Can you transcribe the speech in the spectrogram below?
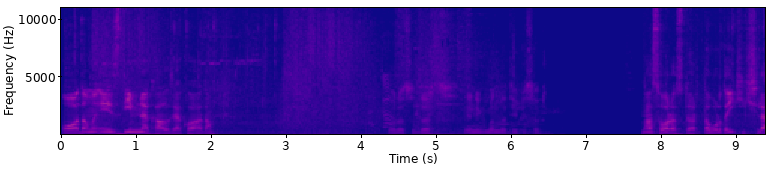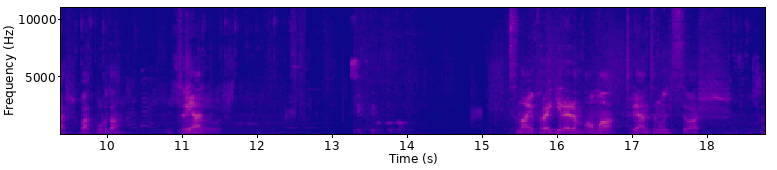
o adamı ezdiğimle kalacak o adam. Orası 4. Enigma'nın da tipisi var. Nasıl orası 4'te? Burada iki kişiler. Bak burada. İki kişi Trient- daha var. Sniper'a girerim ama Trent'in ultisi var. Sen-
